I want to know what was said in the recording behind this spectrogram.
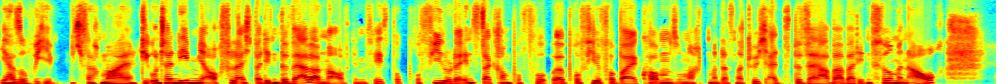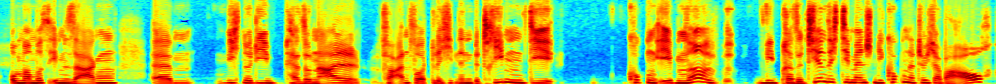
ja, so wie, ich sag mal, die Unternehmen ja auch vielleicht bei den Bewerbern mal auf dem Facebook-Profil oder Instagram-Profil vorbeikommen. So macht man das natürlich als Bewerber bei den Firmen auch. Und man muss eben sagen, ähm, nicht nur die Personalverantwortlichen in Betrieben, die gucken eben, ne, wie präsentieren sich die Menschen, die gucken natürlich aber auch,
